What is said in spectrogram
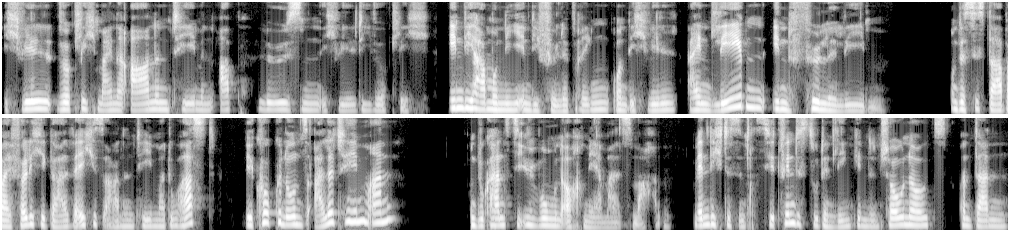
ich will wirklich meine Ahnenthemen ablösen. Ich will die wirklich in die Harmonie, in die Fülle bringen und ich will ein Leben in Fülle leben. Und es ist dabei völlig egal, welches Ahnenthema du hast. Wir gucken uns alle Themen an und du kannst die Übungen auch mehrmals machen. Wenn dich das interessiert, findest du den Link in den Show Notes und dann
